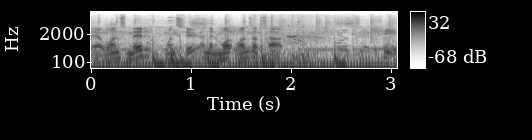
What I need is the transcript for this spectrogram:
Yeah, one's mid, one's here, and then one, one's up top. City.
